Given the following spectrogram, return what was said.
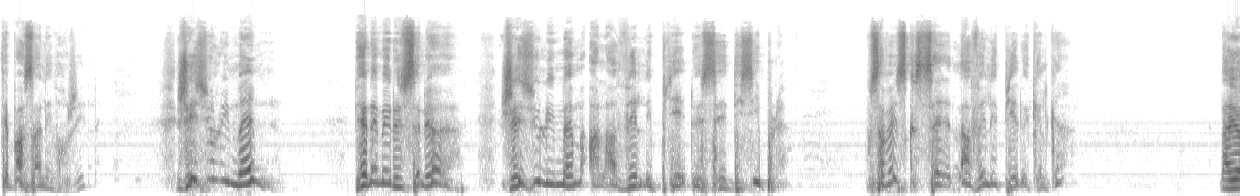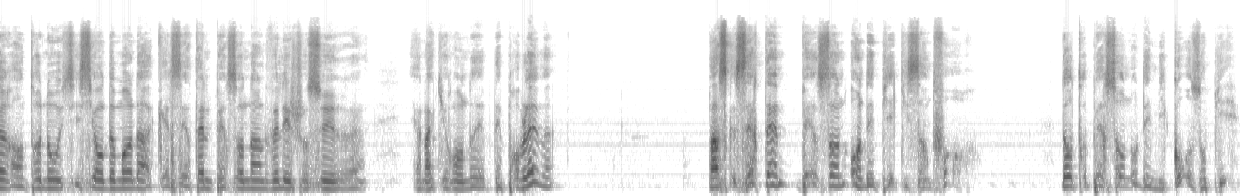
ce n'est pas ça l'évangile. Jésus lui-même, bien-aimé du Seigneur, Jésus lui-même a lavé les pieds de ses disciples. Vous savez ce que c'est laver les pieds de quelqu'un? D'ailleurs, entre nous ici, si on demande à certaines personnes d'enlever les chaussures, hein, il y en a qui auront des problèmes. Hein. Parce que certaines personnes ont des pieds qui sentent fort. D'autres personnes ont des mycoses aux pieds.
